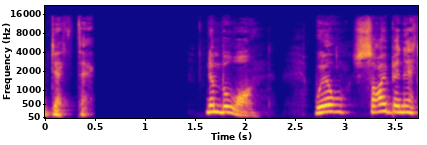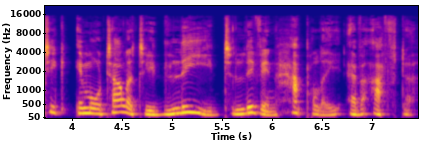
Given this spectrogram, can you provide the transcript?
death tech. Number one, will cybernetic immortality lead to living happily ever after?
